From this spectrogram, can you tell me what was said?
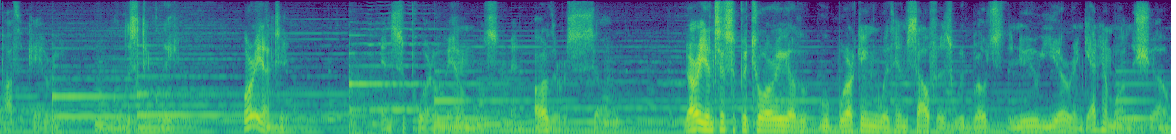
apothecary, holistically oriented in support of animals and others. So, very anticipatory of working with himself as we broach the new year and get him on the show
